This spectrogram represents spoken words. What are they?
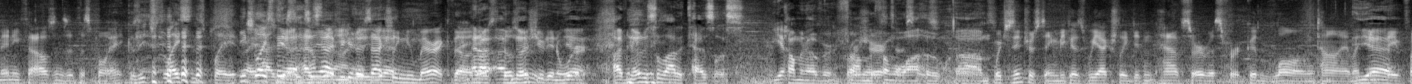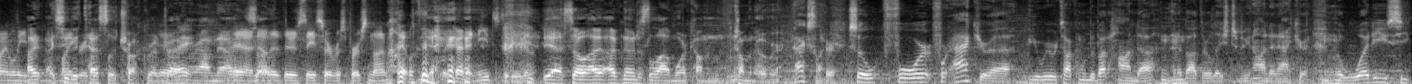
Many thousands at this point. because each license plate. Each right, license, has- Yeah, it has yeah, I the- figured it's yeah. actually numeric though. And those I, I've those are noticed- issued in yeah. I've noticed a lot of Teslas Yep. coming over from sure. from Oahu. Um, Which is interesting because we actually didn't have service for a good long time. I yeah, think they finally. I, I see the. Tesla truck right Yeah. driving Right. around now. Yeah, so. now that there's a service person on island, it kind of needs to be. Though. Yeah, so I, I've noticed a lot more coming coming over. Excellent. Sure. So for for Acura, you, we were talking a little bit about Honda Mm-hmm. and about the relationship between Honda and Acura. But what do you see?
